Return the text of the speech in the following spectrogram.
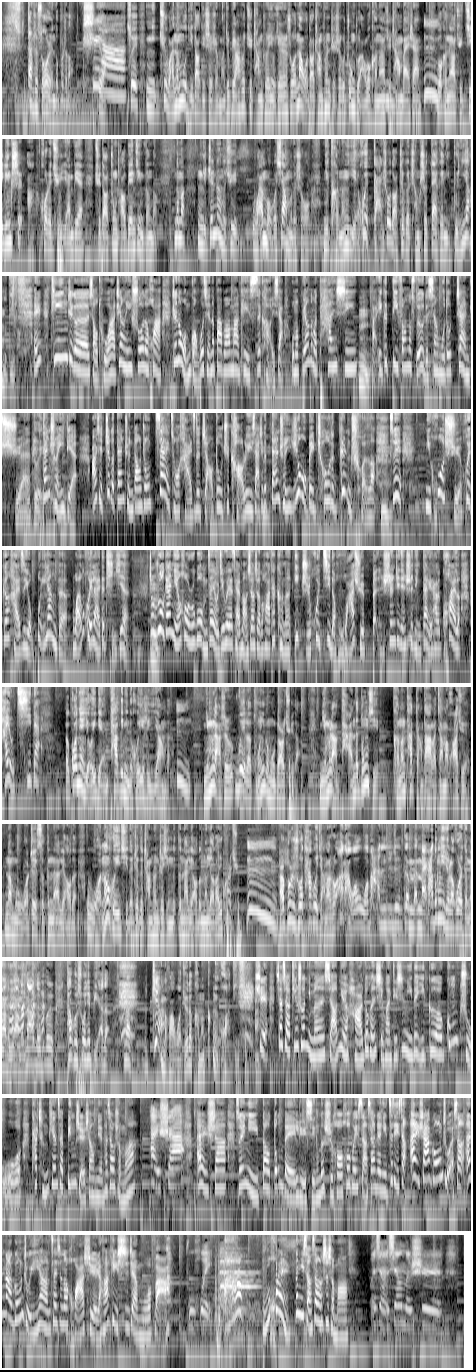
但是所有人都不知道。是呀啊，所以你去玩的目的到底是什么？就比方说去长春，有些人说，那我到长春只是个中转，我可能要去长白山，嗯我可能要去吉林市啊，或者去延边，去到中朝边境等等。那么你真正的去玩某个项目的时候，你可能也会感受到这个城市带给你不一样的地方。哎，听这个小图啊这样一说的话，真的我们广播前的爸爸妈妈可以思考一下，我们不要那么贪心，嗯把一个地方的所有的项目都占全，对单纯一点。而且这个单纯当中，再从孩子的角度去考虑一下，这个单纯又被抽的更纯了，所以。你或许会跟孩子有不一样的玩回来的体验。就若干年后，如果我们再有机会再采访笑笑的话，他可能一直会记得滑雪本身这件事情带给他的快乐，还有期待。呃，关键有一点，他跟你的回忆是一样的。嗯，你们俩是为了同一个目标去的，你们俩谈的东西，可能他长大了讲到滑雪，那么我这次跟他聊的，我能回忆起的这次长春之行的，跟他聊的能聊到一块儿去。嗯，而不是说他会讲到说啊，那我我爸这个买买啥东西去了，或者怎么样怎么样的，那 那不他会说些别的。那这样的话，我觉得可能更有话题性。啊是笑笑，听说你们小女孩都很喜欢迪士尼的一个公主，她成天在冰雪上面，她叫什么啊？艾莎，艾莎。所以你到东北旅行的时候，会不会想象着你自己像艾莎公主、像安娜公主一样，在这那滑雪，然后还可以施展魔法？不会啊，不会，那你想象的是什么？我想象的是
